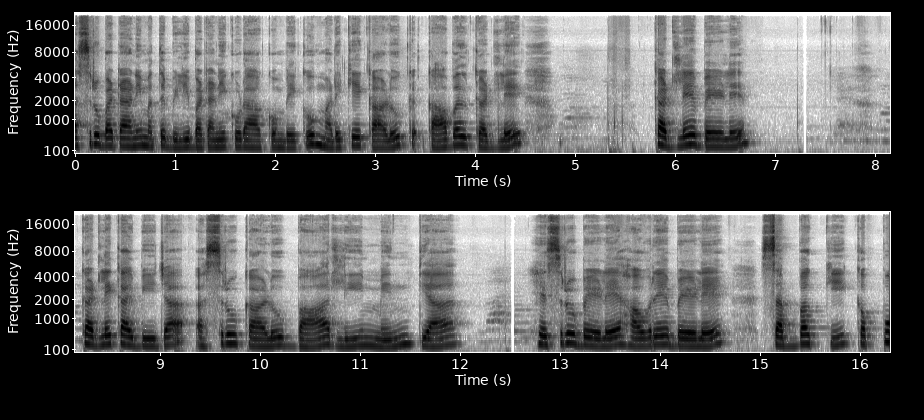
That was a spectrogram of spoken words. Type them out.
ಹಸಿರು ಬಟಾಣಿ ಮತ್ತು ಬಿಳಿ ಬಟಾಣಿ ಕೂಡ ಹಾಕೊಬೇಕು ಮಡಿಕೆ ಕಾಳು ಕಾಬಲ್ ಕಡಲೆ ಕಡಲೆಬೇಳೆ ಕಡಲೆಕಾಯಿ ಬೀಜ, ಹಸಿರು ಕಾಳು, ಬಾರ್ಲಿ, ಮೆಂತ್ಯ, ಹೆಸರು ಬೇಳೆ, ಅವರೆ ಬೇಳೆ, ಸಬ್ಬಕ್ಕಿ, ಕಪ್ಪು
